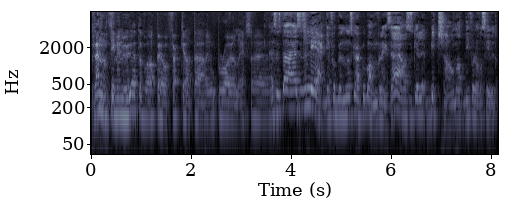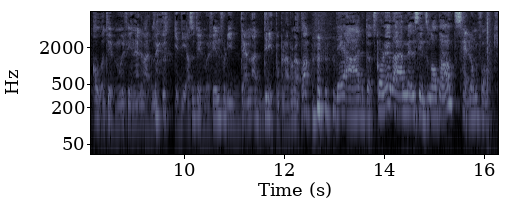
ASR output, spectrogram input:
plenty med muligheter for Ap å fucke dette her opp royally. Så Jeg syns Legeforbundet skulle vært på banen for lenge siden. Jeg også skulle bitcha om at de får lov å skrive ut alle typer morfin i hele verden, men ikke diacetylmorfin, fordi den er dritpopulær på gata. Det er dødscorny. Det er medisin som alt annet, selv om folk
